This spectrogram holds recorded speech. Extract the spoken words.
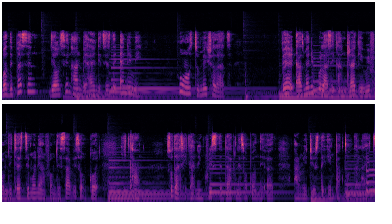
but the person, the unseen hand behind it is the enemy who wants to make sure that very, as many people as he can drag away from the testimony and from the service of God, he can, so that he can increase the darkness upon the earth and reduce the impact of the light.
